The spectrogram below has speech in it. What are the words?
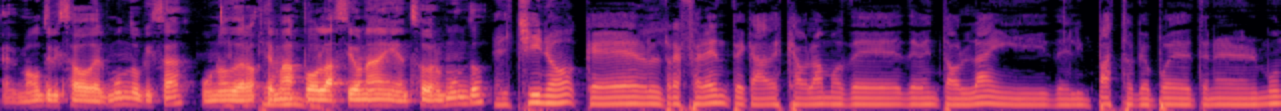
el, más utilizado del mundo quizás, uno de los que más población hay en todo el mundo. El chino, que es el referente cada vez que hablamos de venta online y del impacto que puede tener en el mundo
